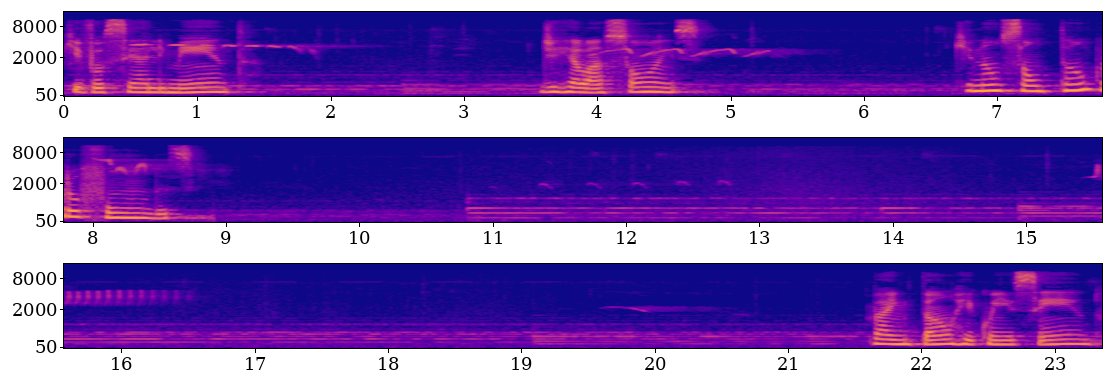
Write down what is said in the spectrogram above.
que você alimenta de relações que não são tão profundas Vai então reconhecendo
